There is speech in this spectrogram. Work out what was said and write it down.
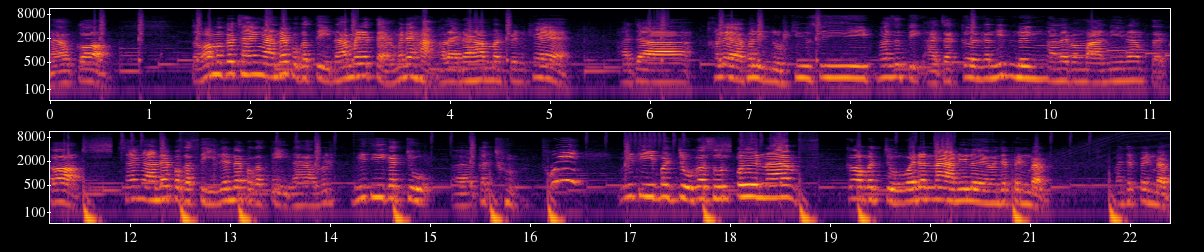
นะครับก็ แต่ว่ามันก็ใช้งานได้ปกตินะ ไม่ได้แตกไม่ได้หักอะไรนะครับ มันเป็นแค่อาจจะเขาเรียกผลิตหลุด QC พลาสติกอาจจะเกินกันนิดนึงอะไรประมาณนี้นะครับ แต่ก็ใช้งานได้ปกติเล่นได้ปกตินะครับ วิธีกระจุเอ่อกระจุทุย วิธีบรรจุกระสุนปืนนะครับ ก็บรรจุไว้ด้านหน้านี่เลย มันจะเป็นแบบ มันจะเป็นแบบ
